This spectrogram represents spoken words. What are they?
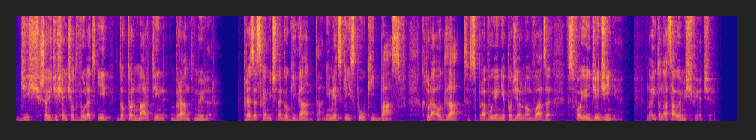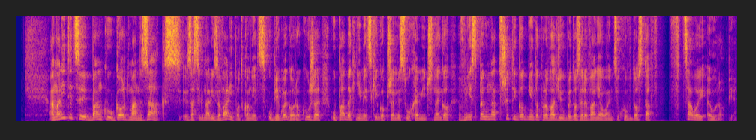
dziś 62-letni dr Martin Brandmüller, prezes chemicznego giganta niemieckiej spółki BASF, która od lat sprawuje niepodzielną władzę w swojej dziedzinie, no i to na całym świecie. Analitycy banku Goldman Sachs zasygnalizowali pod koniec ubiegłego roku, że upadek niemieckiego przemysłu chemicznego w niespełna trzy tygodnie doprowadziłby do zerwania łańcuchów dostaw w całej Europie.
